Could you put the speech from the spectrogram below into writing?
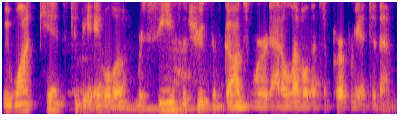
We want kids to be able to receive the truth of God's word at a level that's appropriate to them.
